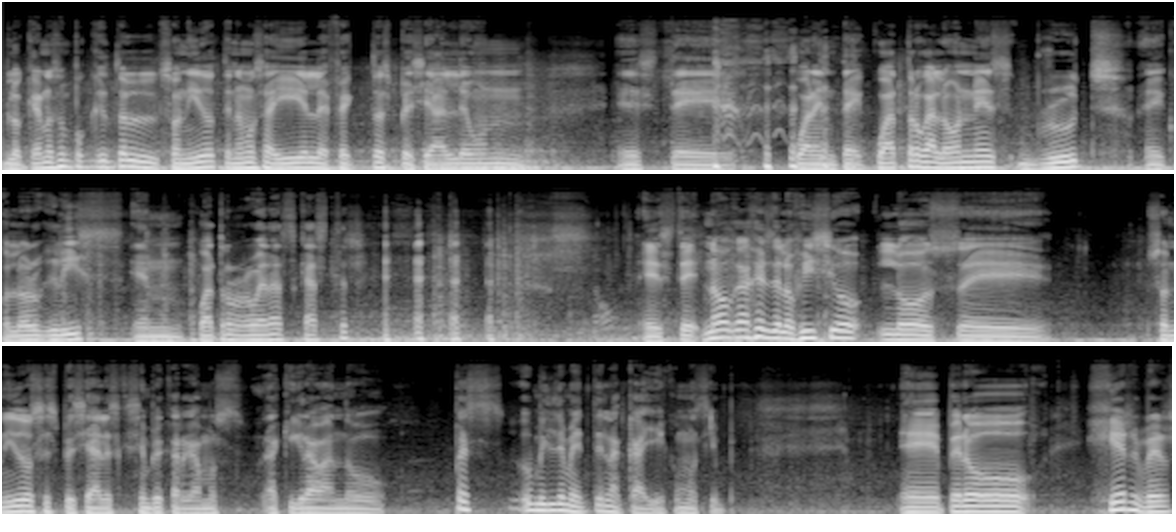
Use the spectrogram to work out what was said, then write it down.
bloquearnos un poquito el sonido. Tenemos ahí el efecto especial de un este 44 galones Brute eh, color gris en cuatro ruedas caster. este, no, gajes del oficio, los eh, sonidos especiales que siempre cargamos aquí grabando, pues humildemente en la calle, como siempre. Eh, pero Herbert,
